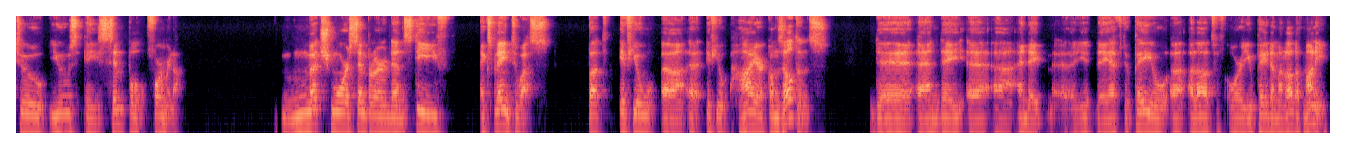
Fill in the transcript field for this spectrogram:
to use a simple formula much more simpler than Steve explained to us. But if you uh, uh, if you hire consultants, the, and they uh, uh and they uh, they have to pay you a lot, or you pay them a lot of money,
